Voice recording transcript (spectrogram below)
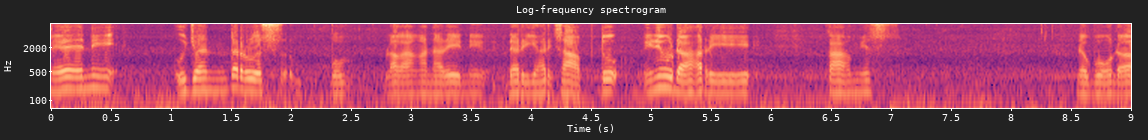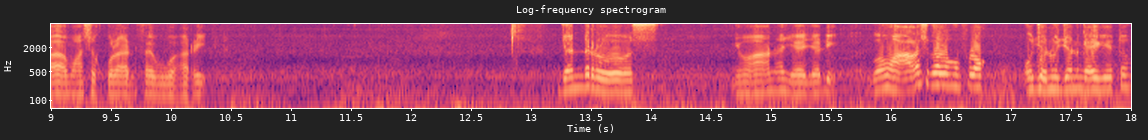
Eh, ini hujan terus belakangan hari ini dari hari Sabtu. Ini udah hari Kamis. Udah udah masuk bulan Februari. Hujan terus. Gimana ya jadi gua males kalau ngevlog hujan-hujan kayak gitu.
